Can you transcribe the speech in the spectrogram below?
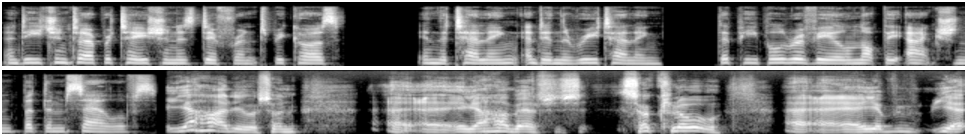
and each interpretation is different because, in the telling and in the retelling, the people reveal not the action but themselves. Jeg har det jo sådan, at jeg har været så klog, at jeg, jeg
